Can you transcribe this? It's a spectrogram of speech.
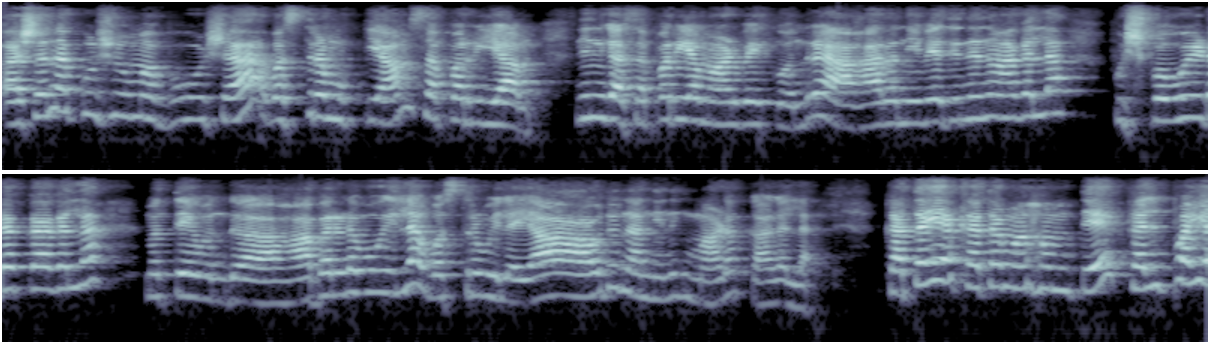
ಅಶನ ಕುಸುಮ ಭೂಷ ವಸ್ತ್ರ ಮುಖ್ಯಾಂ ಸಪರ್ಯಾಂ. ನಿನ್ಗೆ ಸಪರ್ಯ ಮಾಡಬೇಕು ಅಂದ್ರೆ ಆಹಾರ ನಿವೇದನೆನೂ ಆಗಲ್ಲ, ಪುಷ್ಪವೂ ಇಡಕ್ಕಾಗಲ್ಲ ಮತ್ತೆ ಒಂದು ಆಭರಣವೂ ಇಲ್ಲ, ವಸ್ತ್ರವೂ ಇಲ್ಲ. ಯಾವುದು ನಾನು ನಿನಗೆ ಮಾಡೋಕ್ಕಾಗಲ್ಲ. ಕಥೆಯ ಕಥಮಹಂತೆ ಕಲ್ಪಯ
